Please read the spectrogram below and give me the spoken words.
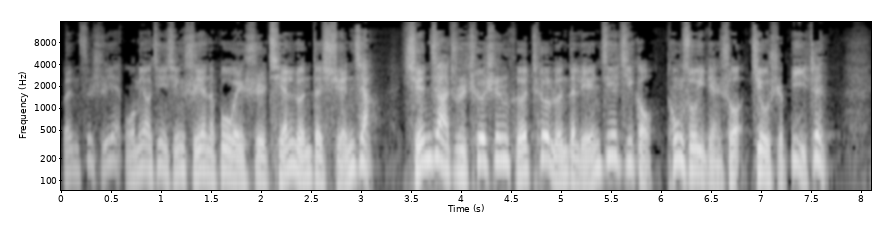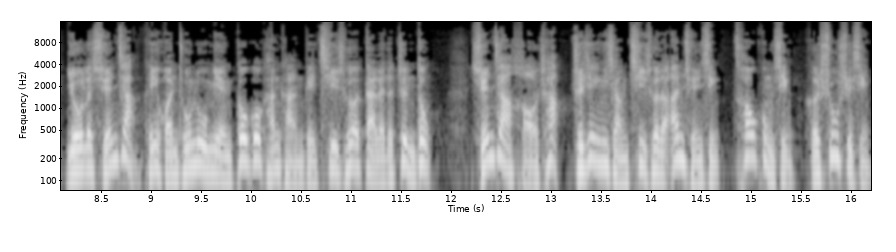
本次实验我们要进行实验的部位是前轮的悬架，悬架就是车身和车轮的连接机构，通俗一点说就是避震。有了悬架，可以缓冲路面沟沟坎坎给汽车带来的震动。悬架好差，直接影响汽车的安全性、操控性和舒适性。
